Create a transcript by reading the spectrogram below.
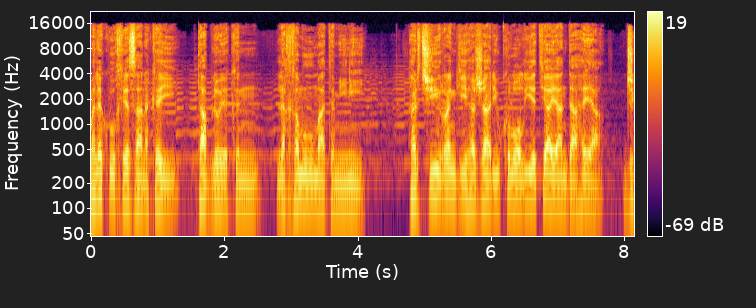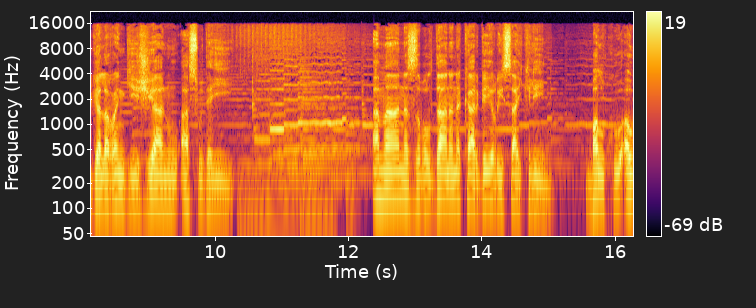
مەلەک و خێزانەکەی تابلۆیەکن لە خەم و ماتەمینی هەرچی ڕەنگی هەژاری و کڵۆڵیەتیایاندا هەیە جگە لە ڕەنگی ژیان و ئاسوودەیی، ئەمە نە زبڵدانە نە کارگەی ڕیسایکلین، بەڵکو ئەو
